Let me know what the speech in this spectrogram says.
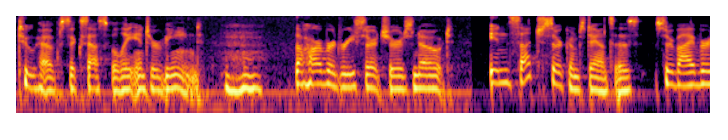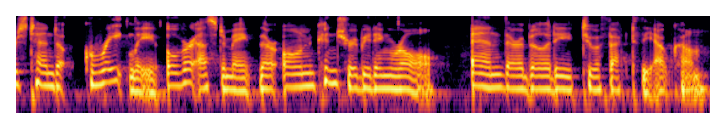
to have successfully intervened. Mm-hmm. The Harvard researchers note in such circumstances, survivors tend to greatly overestimate their own contributing role and their ability to affect the outcome.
